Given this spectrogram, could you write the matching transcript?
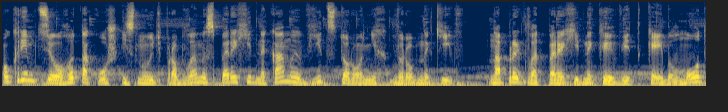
Окрім цього, також існують проблеми з перехідниками від сторонніх виробників. Наприклад, перехідники від Cable Mode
